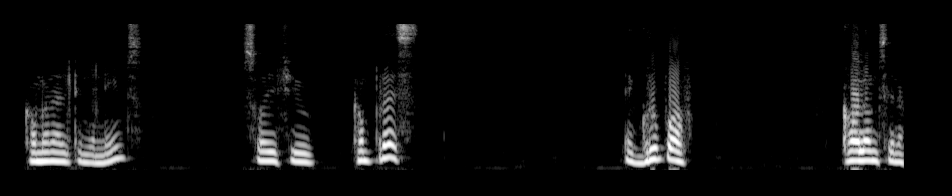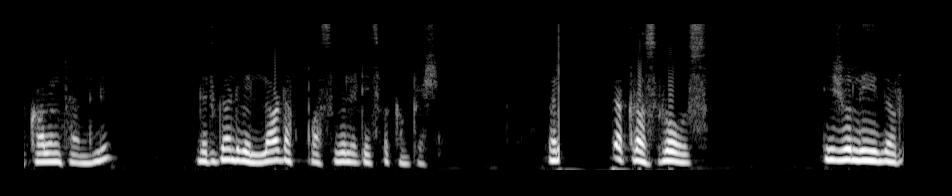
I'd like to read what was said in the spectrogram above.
commonality in the names. So, if you compress a group of columns in a column family, there is going to be a lot of possibilities for compression. When across rows, usually the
